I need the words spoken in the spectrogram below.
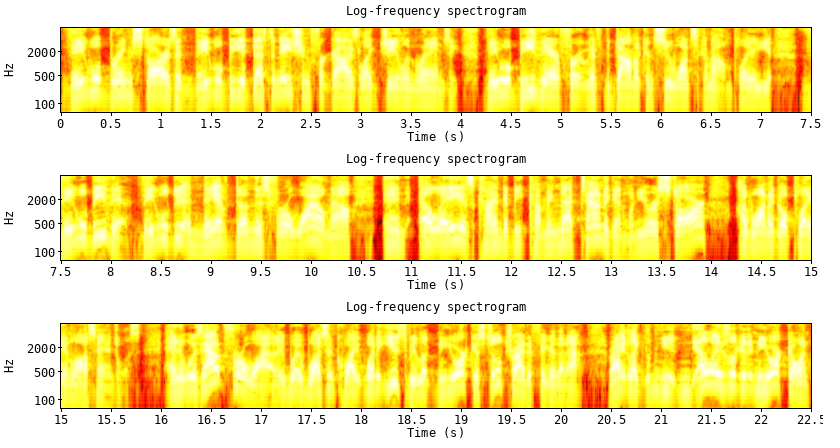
They will bring stars, and they will be a destination for guys like Jalen Ramsey. They will be there for if the Ndamukong Suh wants to come out and play a year. They will be there. They will do, and they have done this for a while now. And LA is kind of becoming that town again. When you're a star, I want to go play in Los Angeles. And it was out for a while. It, it wasn't quite what it used to be. Look, New York is still trying to figure that out, right? Like LA's looking at New York going,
